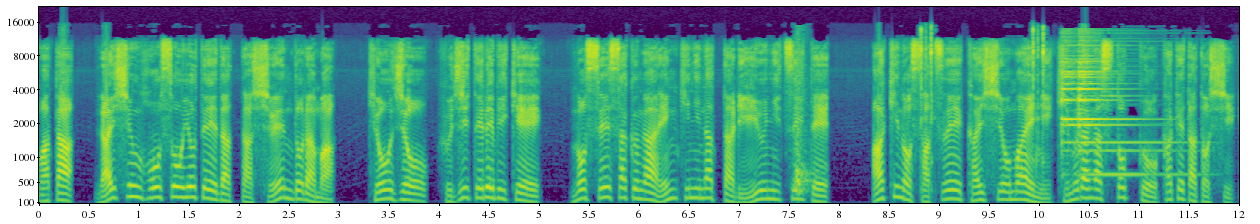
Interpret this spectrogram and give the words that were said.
また、来春放送予定だった主演ドラマ、教場、フジテレビ系の制作が延期になった理由について、秋の撮影開始を前に木村がストップをかけたとし、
